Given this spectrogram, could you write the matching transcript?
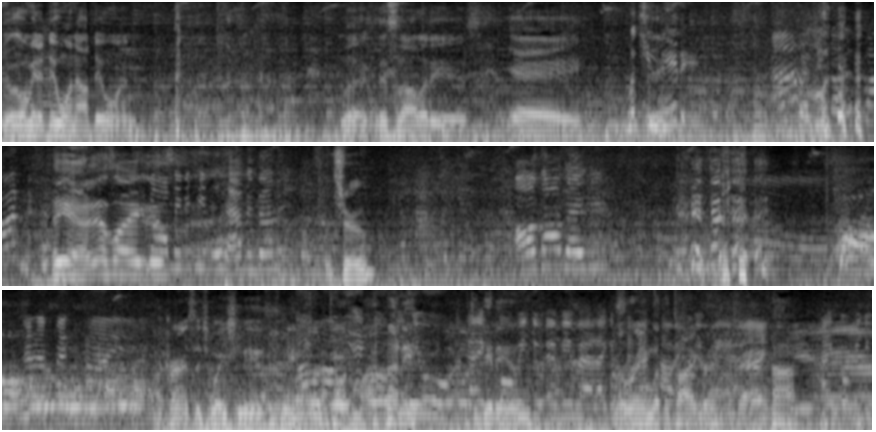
You want me to do one, I'll do one. Look, this is all it is. Yay. But you did it. Oh, you know, it's fun. yeah, that's like. You know how many people haven't done it? True. All gone, baby. My current situation is this man trying to talk to my honey to get in the ring with the tiger. Huh? I go with you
